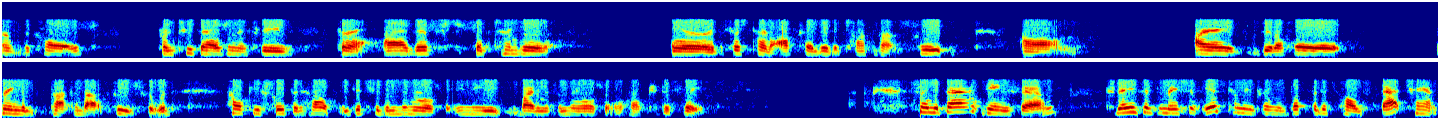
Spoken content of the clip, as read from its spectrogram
of the calls from 2003 for August, September, or the first part of October to talk about sleep, um, I did a whole thing talking about foods that would help you sleep and help get you the minerals that you need, vitamins and minerals that will help you to sleep. So with that being said, today's information is coming from a book that is called Fat Chance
